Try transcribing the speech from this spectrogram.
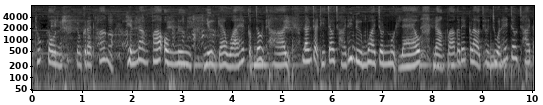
ธทุกตนจนกระทั่งเห็นนางฟ้าองค์หนึ่ง ยื่นแก้ววายให้กับเจ้าชาย หลังจากที่เจ้าชายได้ดื่มวายจนหมดแล้ว นางฟ้าก็ได้กล่าวเชิญชวนให้เจ้าชายไป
